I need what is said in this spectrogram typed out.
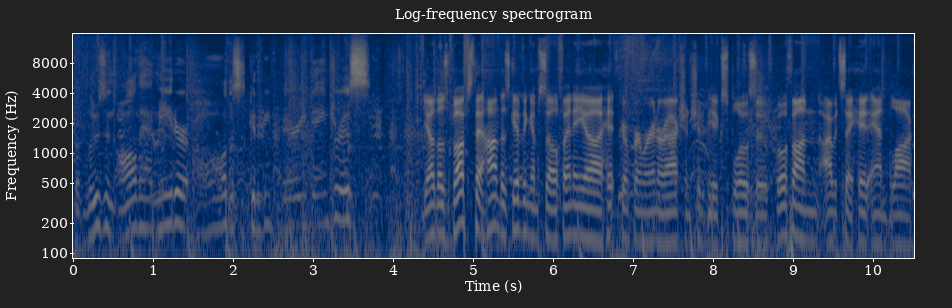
but losing all that meter. Oh, this is going to be very dangerous. Yeah, those buffs that Honda's giving himself, any uh, hit confirm or interaction should be explosive, both on, I would say, hit and block.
